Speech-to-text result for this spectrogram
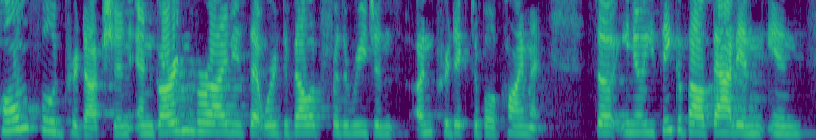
home food production, and garden varieties that were developed for the region's unpredictable climate. So, you know, you think about that in, in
